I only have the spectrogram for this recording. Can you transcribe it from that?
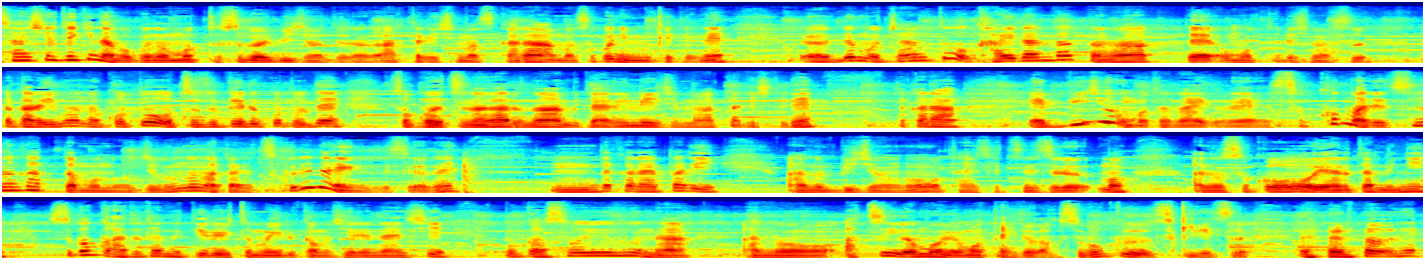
最終的な僕のもっとすごいビジョンっていうのがあったりしますから、まあ、そこに向けてね、でもちゃんと階段だったなって思ったりします。だから今のことを続けることで、そこへ繋がるな、みたいなイメージもあったりしてね。だから、えビジョンを持たないとね、そこまで繋がったものを自分の中で作れないんですよね。うん、だからやっぱり、あの、ビジョンを大切にする。もう、あの、そこをやるために、すごく温めている人もいるかもしれないし、僕はそういうふうな、あの、熱い思いを持った人がすごく好きです。なので、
